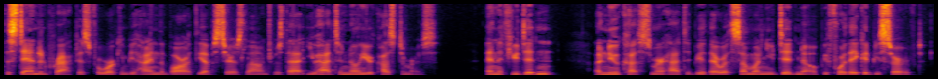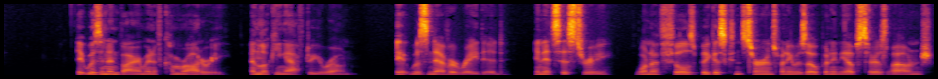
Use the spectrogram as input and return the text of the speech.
The standard practice for working behind the bar at the upstairs lounge was that you had to know your customers. And if you didn't, a new customer had to be there with someone you did know before they could be served. It was an environment of camaraderie and looking after your own. It was never rated in its history. One of Phil's biggest concerns when he was opening the upstairs lounge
